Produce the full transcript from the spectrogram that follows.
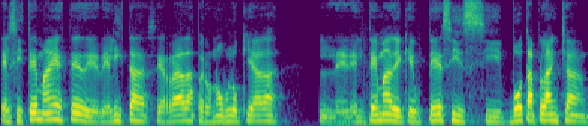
El sistema este de, listas cerradas pero no bloqueadas, el, tema de que usted si, si vota plancha,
